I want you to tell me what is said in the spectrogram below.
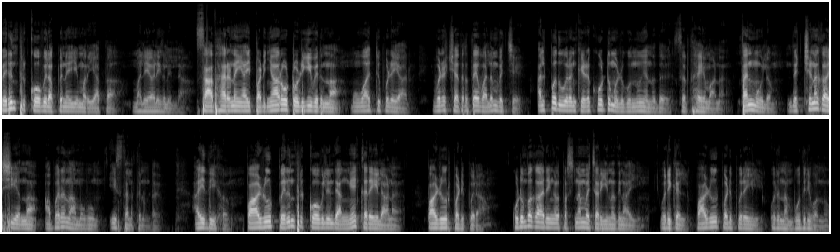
പെരും തൃക്കോവിലപ്പനെയും അറിയാത്ത മലയാളികളില്ല. സാധാരണയായി പടിഞ്ഞാറോട്ടൊഴുകി വരുന്ന മൂവാറ്റുപുഴയാർ ഇവിടെ ക്ഷേത്രത്തെ വലം വെച്ച് അല്പദൂരം കിഴക്കോട്ടും ഒഴുകുന്നു എന്നത് ശ്രദ്ധേയമാണ്. തന്മൂലം ദക്ഷിണകാശി എന്ന അപരനാമവും ഈ സ്ഥലത്തിനുണ്ട്. ഐതിഹ്യം പാഴൂർ പെരുന്തൃക്കോവിലിന്റെ അങ്ങേക്കരയിലാണ് പാഴൂർ പടിപ്പുര. കുടുംബകാര്യങ്ങൾ പ്രശ്നം വെച്ചറിയുന്നതിനായി ഒരിക്കൽ പാഴൂർ പടിപ്പുരയിൽ ഒരു നമ്പൂതിരി വന്നു.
